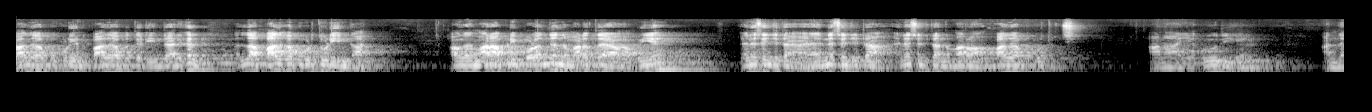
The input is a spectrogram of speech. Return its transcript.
பாதுகாப்பு கூடிய பாதுகாப்பு தேடுகின்றார்கள் அல்லாஹ் பாதுகாப்பு கொடுத்து விடுகின்றான். அவங்க மரம் அப்படி பொழந்து அந்த மரத்தை அவன் அப்படியே என்ன செஞ்சிட்டான்? என்ன செஞ்சிட்டான்? என்ன செஞ்சிட்டான்? அந்த மரம் பாதுகாப்பு கொடுத்துருச்சு. ஆனால் யகூதிகள் அந்த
